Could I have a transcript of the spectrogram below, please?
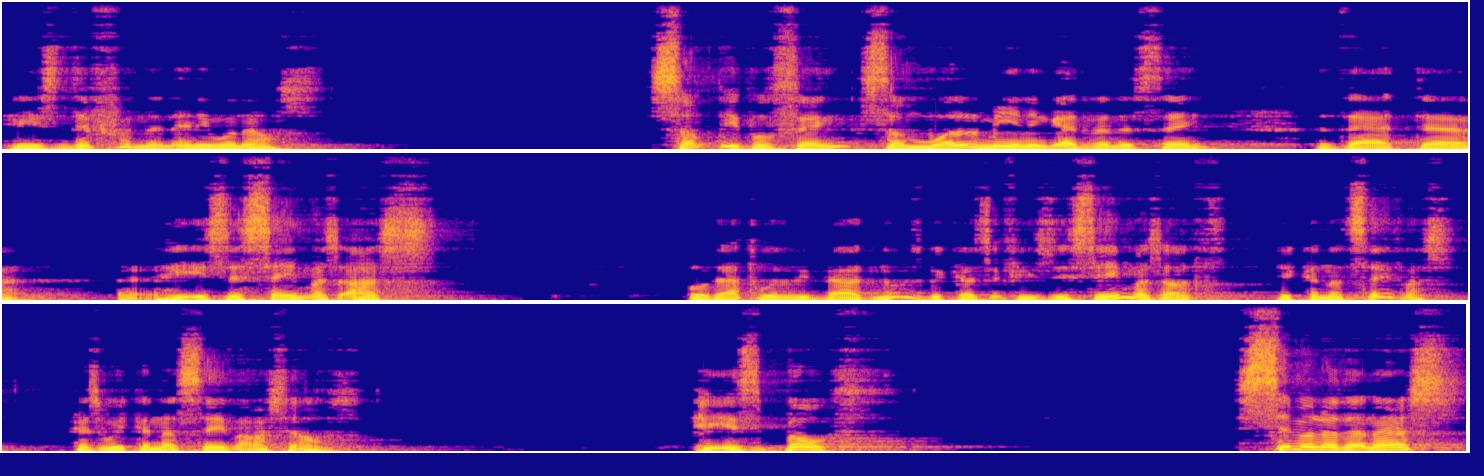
he is different than anyone else. Some people think, some well meaning Adventists think, that uh, uh, he is the same as us. Oh, that would be bad news because if he's the same as us, he cannot save us because we cannot save ourselves. He is both similar than us,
